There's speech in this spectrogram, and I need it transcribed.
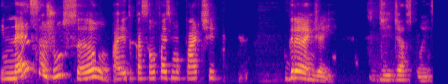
E nessa junção, a educação faz uma parte grande aí de, de ações.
